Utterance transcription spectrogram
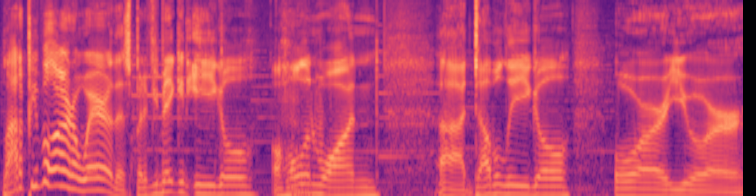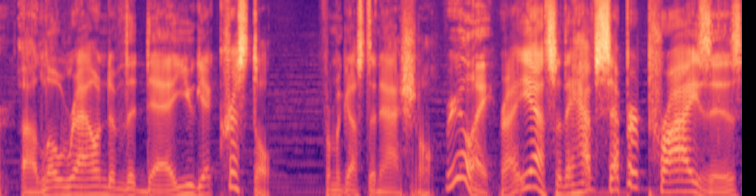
A lot of people aren't aware of this, but if you make an eagle, a hole in one, uh, double eagle, or your uh, low round of the day, you get crystal from Augusta National. Really? Right? Yeah. So they have separate prizes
